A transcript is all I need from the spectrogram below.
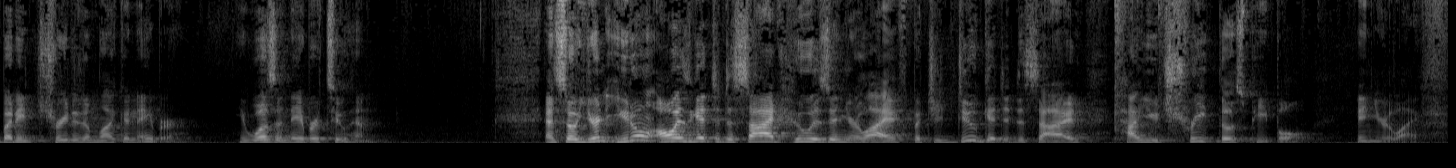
But he treated him like a neighbor. He was a neighbor to him. And so you're, you don't always get to decide who is in your life, but you do get to decide how you treat those people in your life.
